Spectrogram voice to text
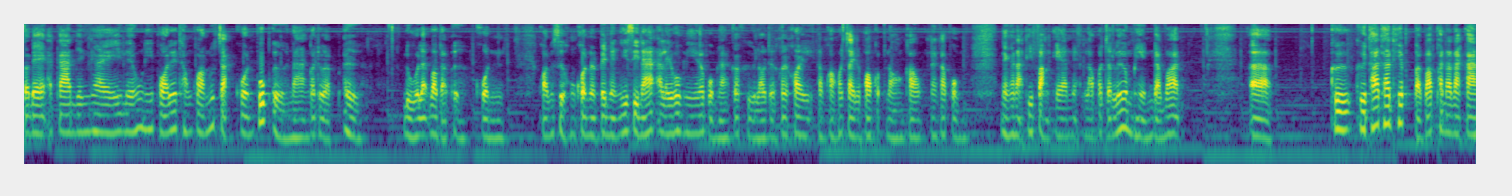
แสดงอาการยังไงแล้วพวกนี้พอได้ทำความรู้จักคนปุ๊บเออนางก็จะแบบเออรู้แล้วว่าแบบเออคนความรู้สึกของคนมันเป็นอย่างนี้สินะอะไรพวกนี้นะผมนะก็คือเราจะค่อยๆทำความเข้าใจไปพร้อมกับน้องเขานะครับผมในขณะที่ฝั่งแอนเนี่ยเราก็จะเริ่มเห็นแบบว่าอ่า คือคือถ้าถ้าเทียบแบบว่าพัฒนาการ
